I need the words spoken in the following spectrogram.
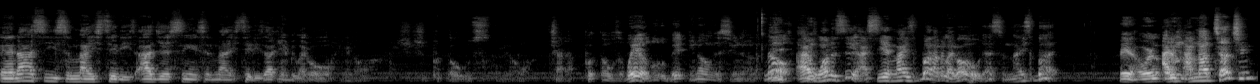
and I see some nice titties, I just seen some nice titties. I can't be like, oh, you know, she should put those, you know, try to put those away a little bit, you know, this, you know. No, I want to see. it. I see a nice butt. I be like, oh, that's a nice butt. yeah, or, or I'm, I'm not touching.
